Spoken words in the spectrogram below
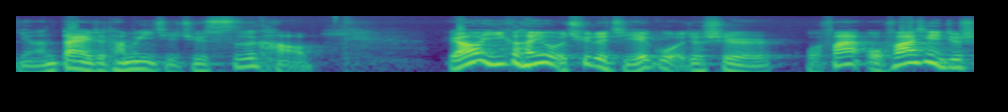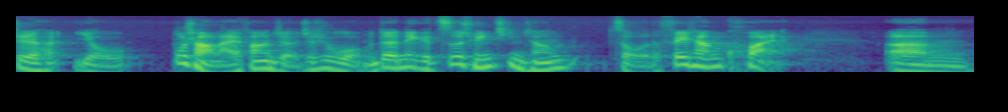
也能带着他们一起去思考。然后一个很有趣的结果就是，我发我发现就是有不少来访者，就是我们的那个咨询进程走得非常快，嗯。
